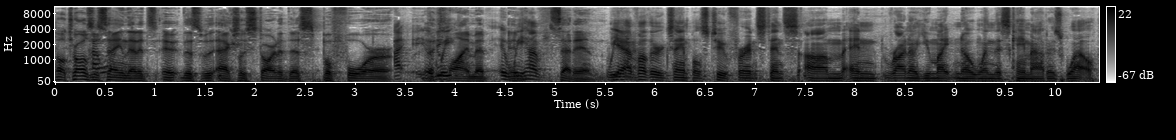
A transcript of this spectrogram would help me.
Well, Charles is saying that it's it, this was actually started this before I- the we- climate we in- have- set in. We Yeah. have other examples too. For instance, um, and Rhino, you might know when this came out as well.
